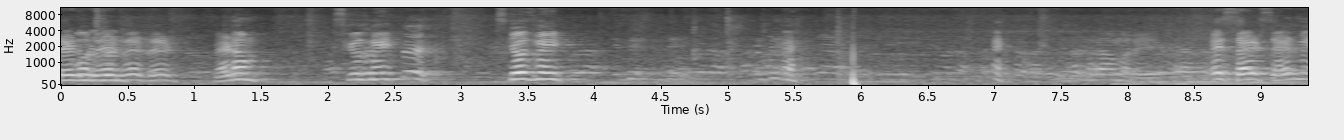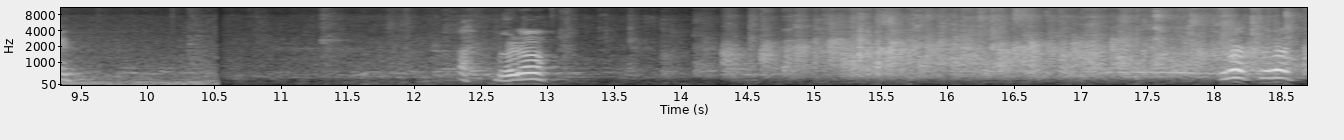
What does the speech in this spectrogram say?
Red red red red madam excuse me excuse me ए साइड साइड में मैडम तुरंत तुरंत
